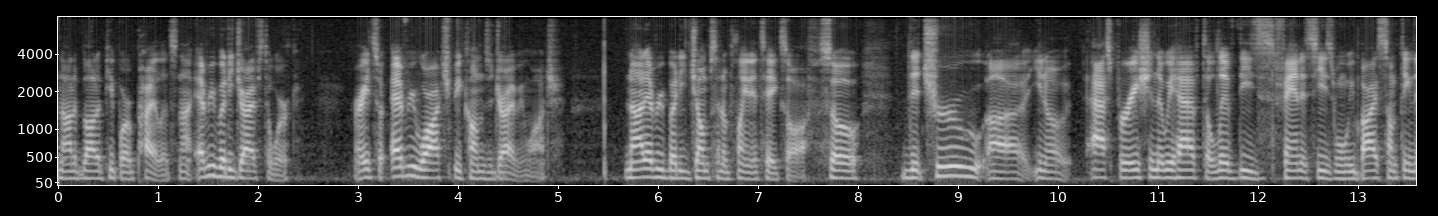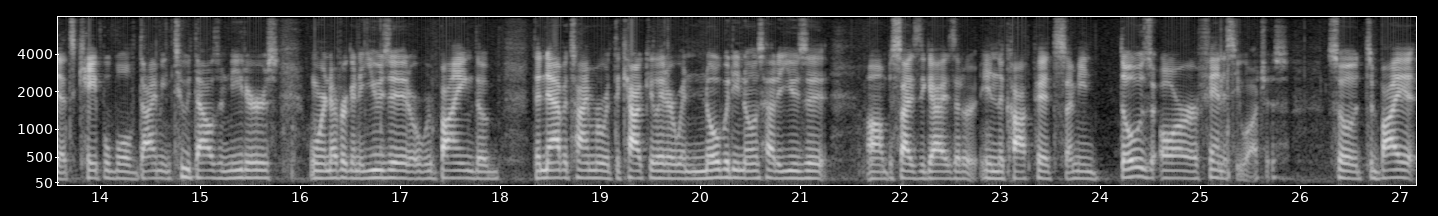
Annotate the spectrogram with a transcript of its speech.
Not a lot of people are pilots. Not everybody drives to work, right? So every watch becomes a driving watch. Not everybody jumps in a plane and takes off. So the true uh, you know aspiration that we have to live these fantasies when we buy something that's capable of diving 2,000 meters when we're never going to use it, or we're buying the the Navitimer with the calculator when nobody knows how to use it, um, besides the guys that are in the cockpits. I mean, those are fantasy watches. So to buy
